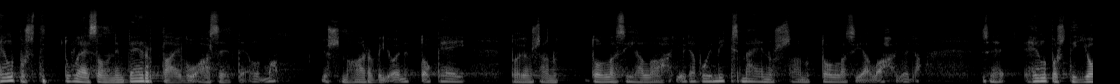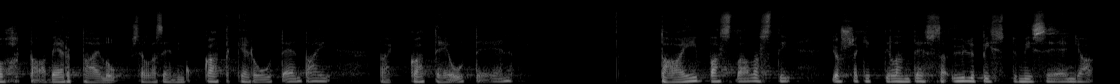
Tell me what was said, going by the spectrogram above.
helposti tulee sellainen vertailuasetelma, jos mä arvioin, että okei, toi on saanut tollaisia lahjoja, voi miksi mä en ole saanut tollaisia lahjoja. Se helposti johtaa vertailu sellaiseen niin kuin katkeruuteen tai, tai kateuteen. Tai vastaavasti jossakin tilanteessa ylpistymiseen ja,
